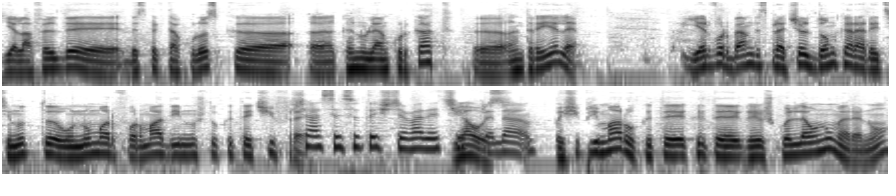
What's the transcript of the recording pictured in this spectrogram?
e la fel de, de spectaculos că, uh, că nu le-am curcat uh, între ele. Ieri vorbeam despre acel domn care a reținut uh, un număr format din nu știu câte cifre. 600 și ceva de Ia cifre, auzi. da. Păi și primarul, câte, câte că școlile au numere, nu?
